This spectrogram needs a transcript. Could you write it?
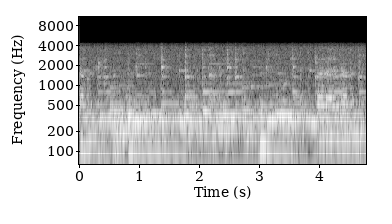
Thank you.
